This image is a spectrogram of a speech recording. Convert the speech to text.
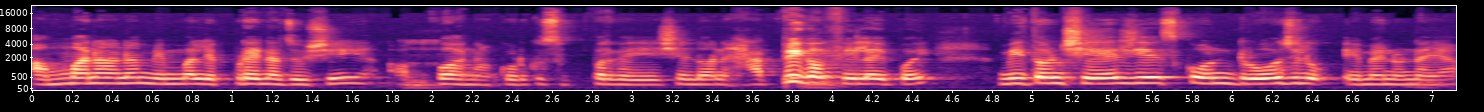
అమ్మ నాన్న మిమ్మల్ని ఎప్పుడైనా చూసి అబ్బా నా కొడుకు సూపర్గా చేసిండు అని హ్యాపీగా ఫీల్ అయిపోయి మీతో షేర్ చేసుకోని రోజులు ఏమైనా ఉన్నాయా?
